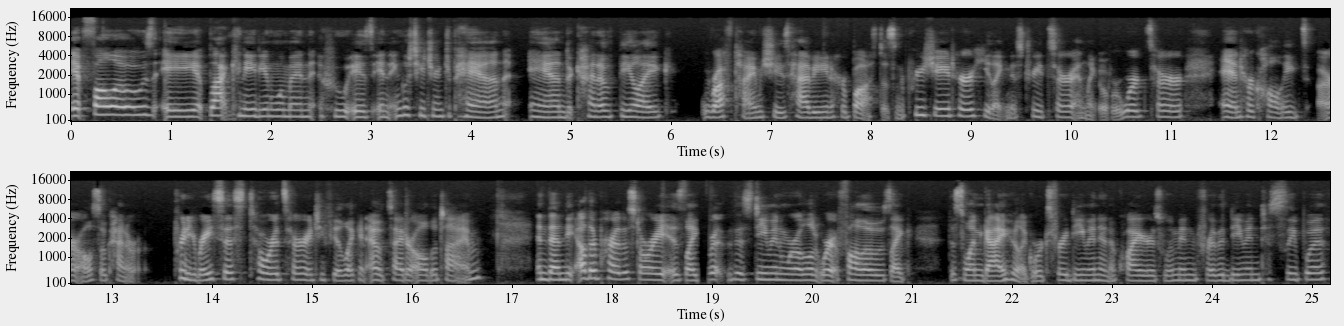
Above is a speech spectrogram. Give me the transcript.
It follows a black Canadian woman who is an English teacher in Japan and kind of the like rough time she's having. Her boss doesn't appreciate her. He like mistreats her and like overworks her. And her colleagues are also kind of pretty racist towards her and she feels like an outsider all the time. And then the other part of the story is like this demon world where it follows like this one guy who like works for a demon and acquires women for the demon to sleep with.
